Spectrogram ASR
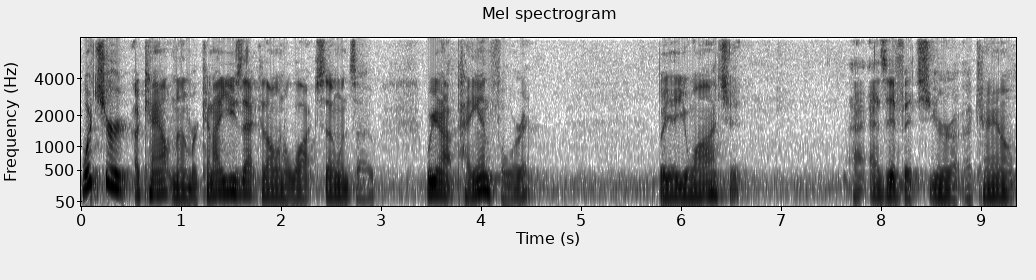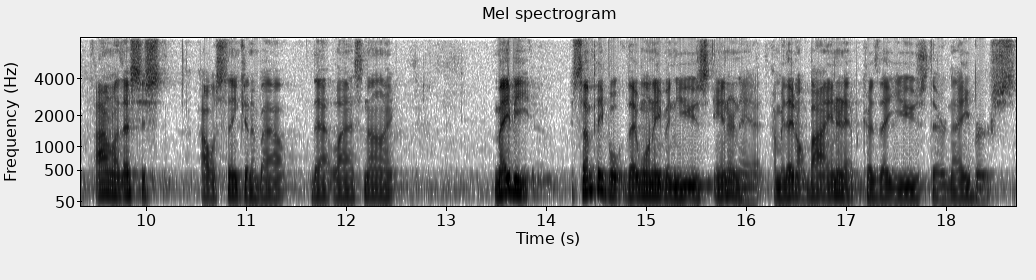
what's your account number? Can I use that because I want to watch so and so? Well, you're not paying for it, but yeah, you watch it as if it's your account. I don't know. That's just, I was thinking about that last night. Maybe some people, they won't even use internet. I mean, they don't buy internet because they use their neighbors.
